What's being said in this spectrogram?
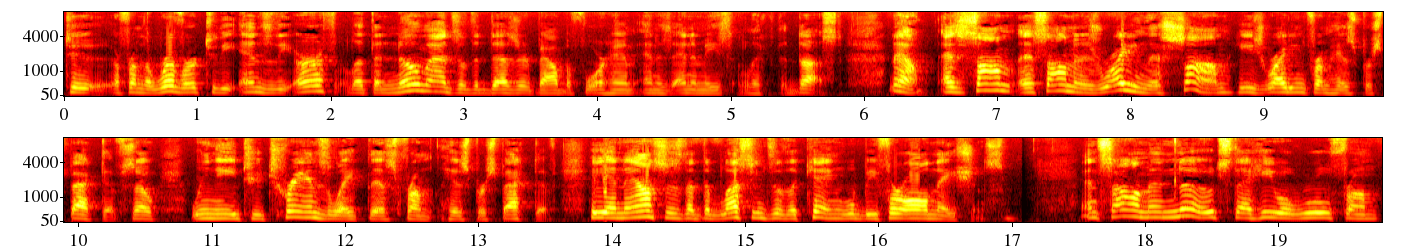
to from the river to the ends of the earth. Let the nomads of the desert bow before him, and his enemies lick the dust. Now, as, Psalm, as Solomon is writing this psalm, he's writing from his perspective. So we need to translate this from his perspective. He announces that the blessings of the king will be for all nations. And Solomon notes that he will rule from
